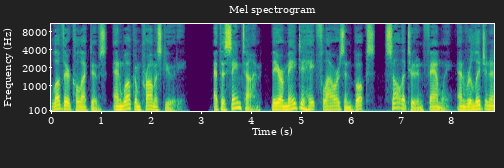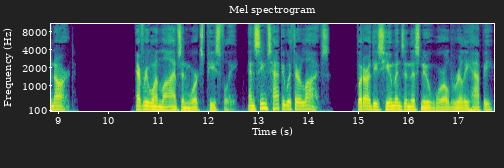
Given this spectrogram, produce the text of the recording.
love their collectives, and welcome promiscuity. At the same time, they are made to hate flowers and books, solitude and family, and religion and art. Everyone lives and works peacefully, and seems happy with their lives. But are these humans in this new world really happy?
